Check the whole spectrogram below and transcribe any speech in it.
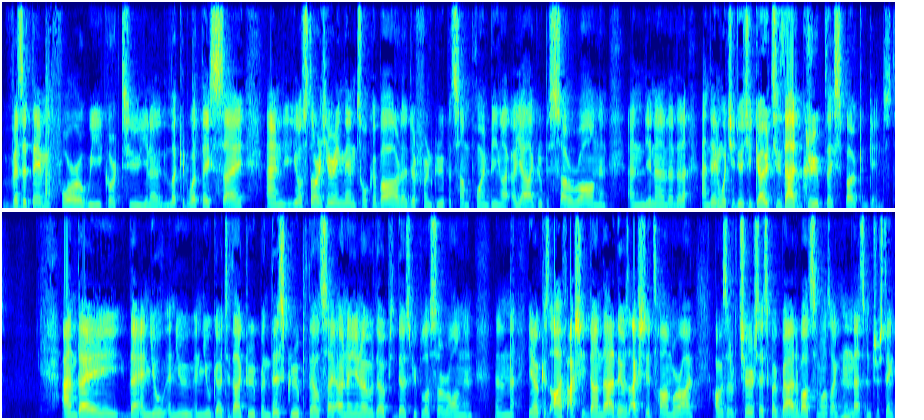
Visit them for a week or two you know look at what they say and you'll start hearing them talk about a different group at some point being like oh yeah that group is so wrong and and you know and then what you do is you go to that group they spoke against and they, they and you'll and you and you'll go to that group and this group they'll say oh no you know those people are so wrong and and you know because I've actually done that. There was actually a time where I I was at a church they spoke bad about someone. I was like hmm that's interesting.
